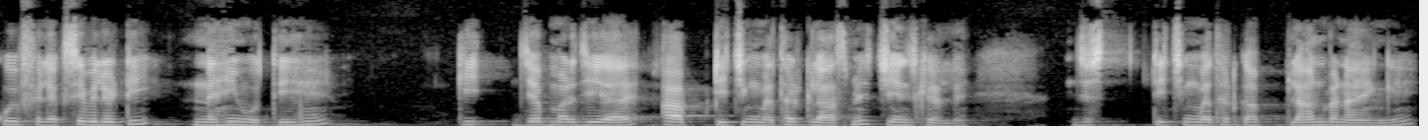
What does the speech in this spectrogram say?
कोई फ्लेक्सिबिलिटी नहीं होती है कि जब मर्ज़ी आए आप टीचिंग मेथड क्लास में चेंज कर लें। जिस टीचिंग मेथड का प्लान बनाएँगे,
